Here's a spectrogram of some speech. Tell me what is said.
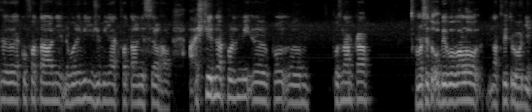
e, jako fatálně, nebo nevidím, že by nějak fatálně selhal. A ještě jedna poznámka, ono se to objevovalo na Twitteru hodně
